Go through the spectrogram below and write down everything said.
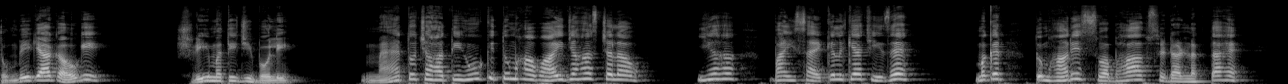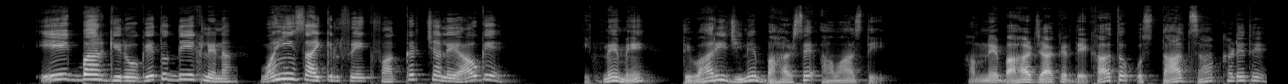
तुम भी क्या कहोगी? श्रीमती जी बोली मैं तो चाहती हूँ कि तुम हवाई जहाज़ चलाओ। यह बाईसाइकिल क्या चीज़ है? मगर तुम्हारे स्वभाव से डर लगता है। एक बार गिरोगे तो देख लेना, वहीं साइकिल फेंक फाक कर चले आओगे। इतने में तिवारी जी ने बाहर से आवाज़ दी। हमने बाहर जाकर देखा तो उस्ताद साहब खड़े थे।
